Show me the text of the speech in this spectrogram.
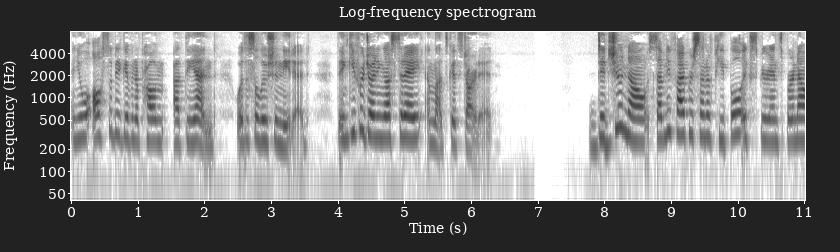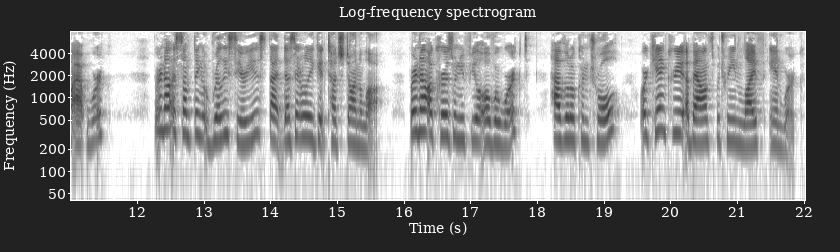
and you will also be given a problem at the end with the solution needed. Thank you for joining us today, and let's get started. Did you know 75% of people experience burnout at work? Burnout is something really serious that doesn't really get touched on a lot. Burnout occurs when you feel overworked, have little control, or can't create a balance between life and work.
